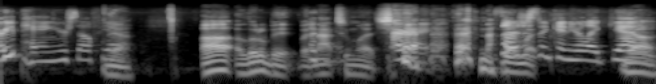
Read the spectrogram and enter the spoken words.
Are you paying yourself yet? Yeah. Uh, a little bit, but okay. not too much. All right. so I was just much. thinking, you're like, yeah, yeah,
